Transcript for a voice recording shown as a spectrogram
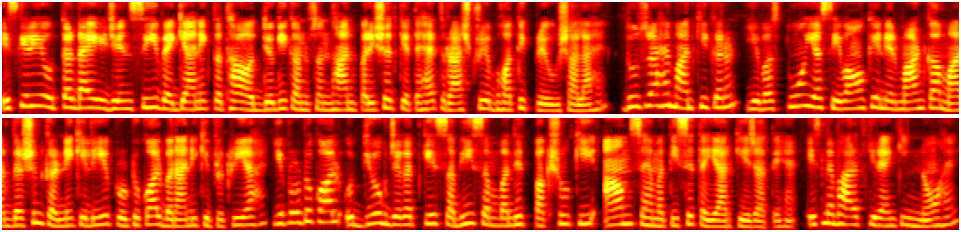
इसके लिए उत्तरदायी एजेंसी वैज्ञानिक तथा औद्योगिक अनुसंधान परिषद के तहत राष्ट्रीय भौतिक प्रयोगशाला है। दूसरा है मानकीकरण। ये वस्तुओं या सेवाओं के निर्माण का मार्गदर्शन करने के लिए प्रोटोकॉल बनाने की प्रक्रिया है। ये प्रोटोकॉल उद्योग जगत के सभी संबंधित पक्षों की आम सहमति से तैयार किए जाते हैं। इसमें भारत की रैंकिंग नौ है।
